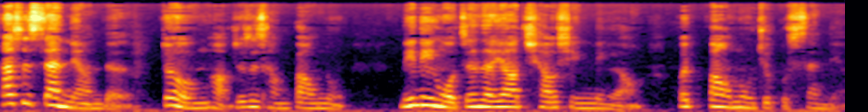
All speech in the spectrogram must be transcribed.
他是善良的，对我很好，就是常暴怒。玲玲，我真的要敲醒你哦，会暴怒就不善良。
